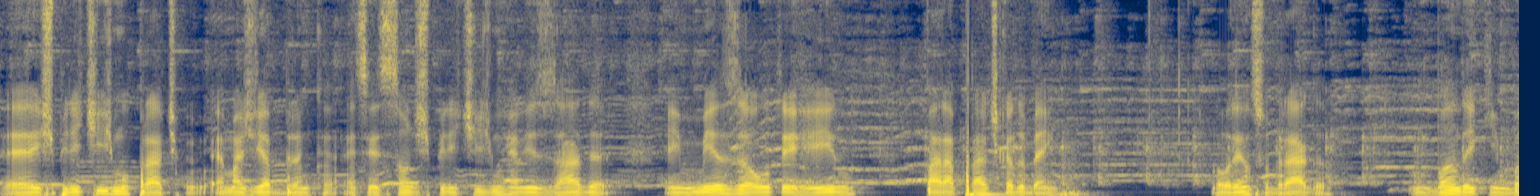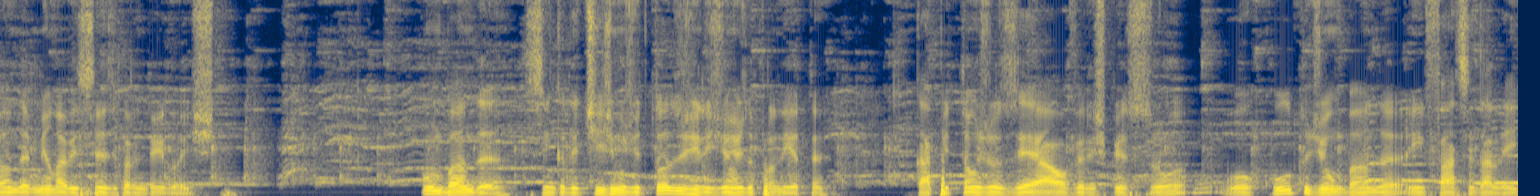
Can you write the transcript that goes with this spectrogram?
é espiritismo prático, é magia branca, é sessão de espiritismo realizada em mesa ou terreiro para a prática do bem. Lourenço Braga, Umbanda e Quimbanda, 1942. Umbanda, sincretismo de todas as religiões do planeta. Capitão José Álvares Pessoa, o oculto de Umbanda em face da lei,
